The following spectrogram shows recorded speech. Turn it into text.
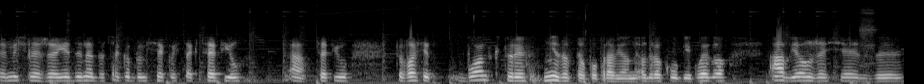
y, myślę, że jedyne do czego bym się jakoś tak czepił, a czepił, to właśnie błąd, który nie został poprawiony od roku ubiegłego, a wiąże się z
